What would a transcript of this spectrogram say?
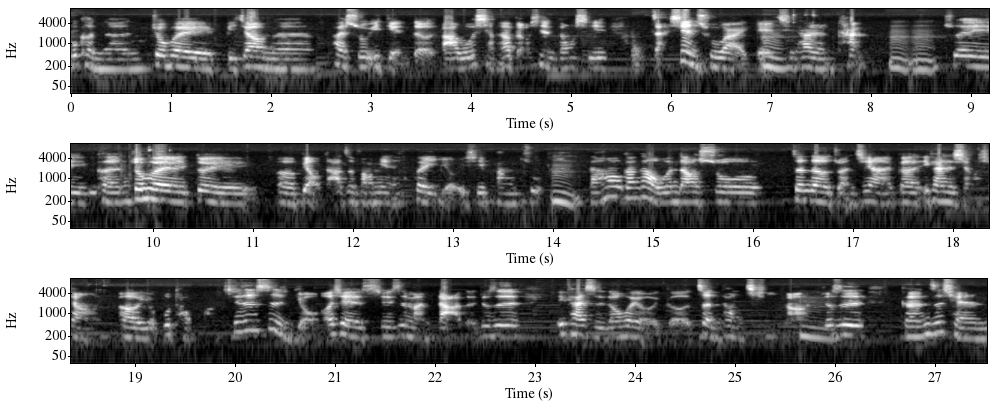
我可能就会比较能快速一点的把我想要表现的东西展现出来给其他人看。嗯嗯，所以可能就会对呃表达这方面会有一些帮助。嗯，然后刚刚我问到说。真的转进来跟一开始想象呃有不同吗？其实是有，而且其实是蛮大的。就是一开始都会有一个阵痛期嘛，嗯、就是可能之前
